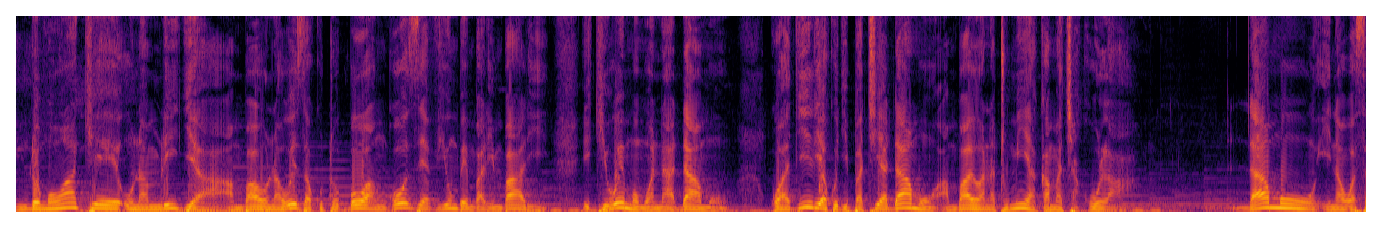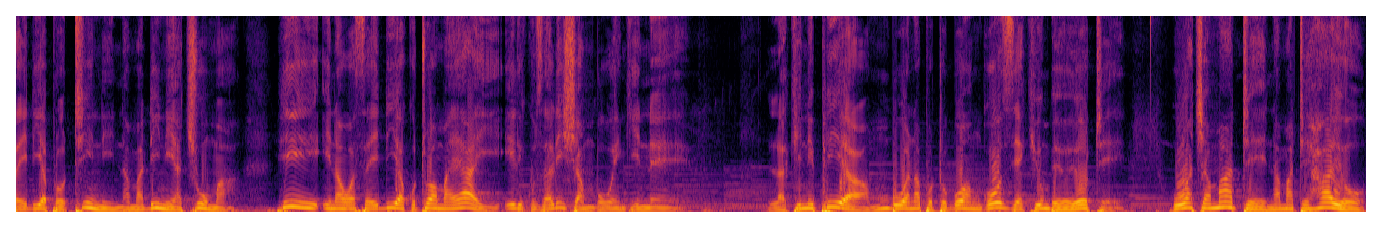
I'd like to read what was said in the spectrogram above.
mdomo wake una mrija ambao unaweza kutoboa ngozi ya viumbe mbalimbali ikiwemo mwanadamu kwa ajili ya kujipatia damu ambayo anatumia kama chakula. Damu inawasaidia protini na madini ya chuma. Hii inawasaidia kutoa mayai ili kuzalisha mbu wengine. Lakini pia mbu anapotoboa ngozi ya kiumbe yoyote huacha mate na mate hayo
